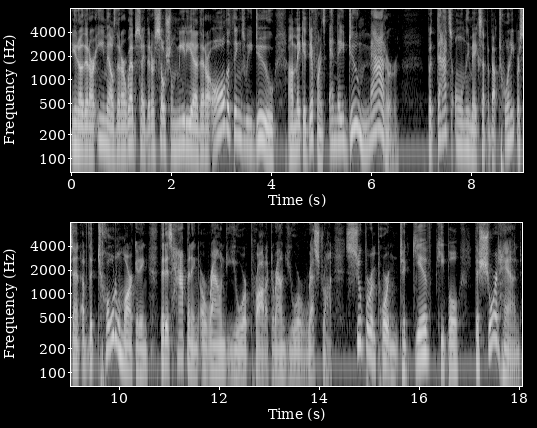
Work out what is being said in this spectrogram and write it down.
you know, that our emails, that our website, that our social media, that are all the things we do uh, make a difference. And they do matter but that's only makes up about 20% of the total marketing that is happening around your product, around your restaurant. Super important to give people the shorthand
